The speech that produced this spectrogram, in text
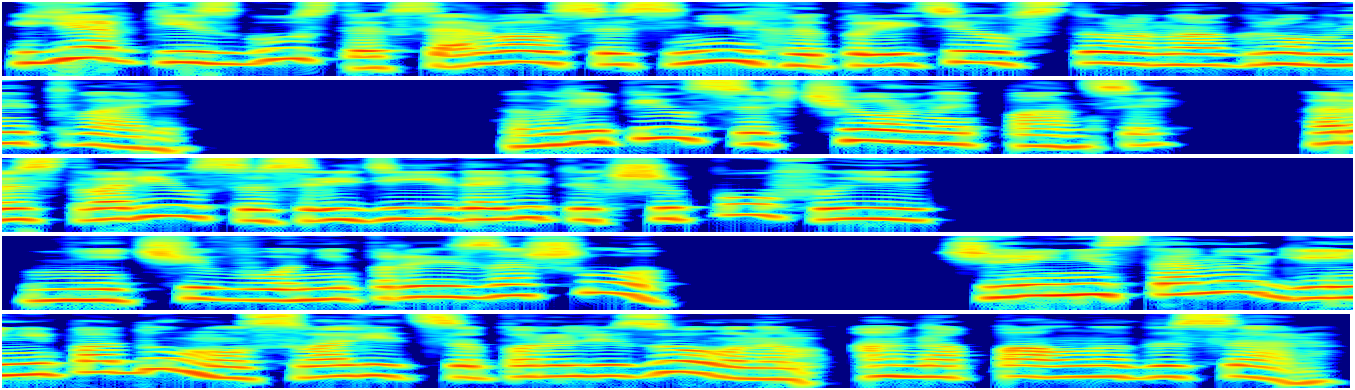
Яркий сгусток сорвался с них и полетел в сторону огромной твари. Влепился в черный панцирь, растворился среди ядовитых шипов и... Ничего не произошло. Членистоногий не подумал свалиться парализованным, а напал на Десара.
